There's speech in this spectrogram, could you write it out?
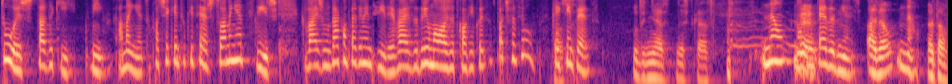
tu hoje estás aqui comigo, amanhã, tu podes ser quem tu quiseres. Se tu amanhã decidires que vais mudar completamente de vida e vais abrir uma loja de qualquer coisa, tu podes fazê-lo. O que é que te impede? O dinheiro, neste caso. Não, não te impede o dinheiro. Ah, não? Não. Então.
